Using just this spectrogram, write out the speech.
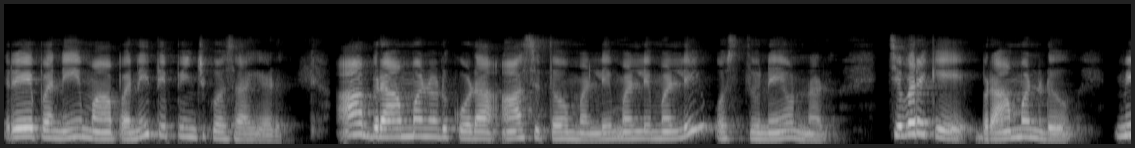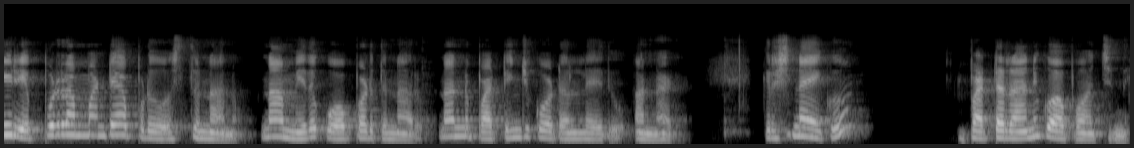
రేపని మాపని తిప్పించుకోసాగాడు. ఆ బ్రాహ్మణుడు కూడా ఆశతో మళ్ళీ మళ్ళీ మళ్ళీ వస్తూనే ఉన్నాడు. చివరికి బ్రాహ్మణుడు మీరు ఎప్పుడు రమ్మంటే అప్పుడు వస్తున్నాను. నా మీద కోపడుతున్నారు నన్ను పట్టించుకోవటం లేదు అన్నాడు. కృష్ణయ్యకు పట్టరాని కోపం వచ్చింది.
